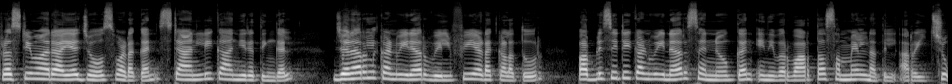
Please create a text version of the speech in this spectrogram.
ട്രസ്റ്റിമാരായ Jose Vadakkan Stanley Kanjirathingal general convener Wilfy Edakkalathur publicity convener Sennokkan എന്നിവർ വാർത്താ സമ്മേളനത്തിൽ അറിയിച്ചു.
